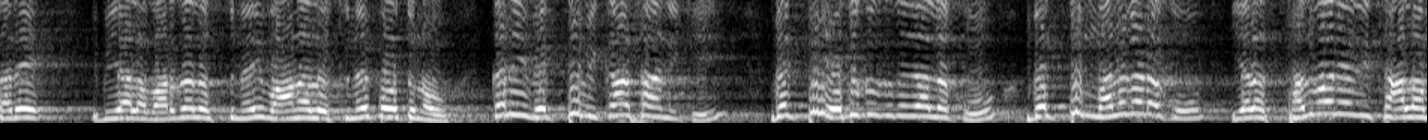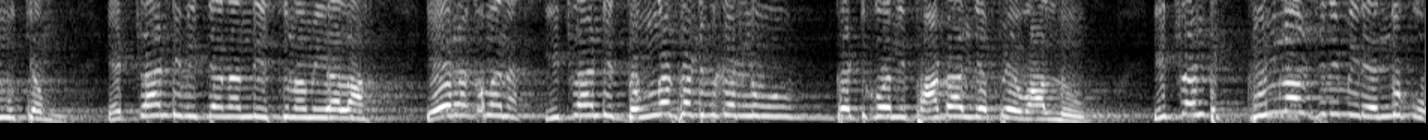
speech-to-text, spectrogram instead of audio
సరే ఇవాళ వరదలు వస్తున్నాయి వానలు వస్తున్నాయి పోతున్నావు. కానీ వ్యక్తి వికాసానికి వ్యక్తి ఎదుగుదలకు వ్యక్తి మనుగడకు ఇలా చదువు అనేది చాలా ముఖ్యం. ఎట్లాంటి విద్యను అందిస్తున్నాం ఇవాళ? ఏ రకమైన ఇట్లాంటి దొంగ సర్టిఫికెట్లు పెట్టుకొని పాఠాలు చెప్పే వాళ్ళు? ఇట్లాంటి క్రిమినల్స్ని మీరు ఎందుకు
